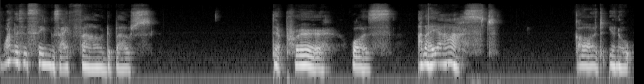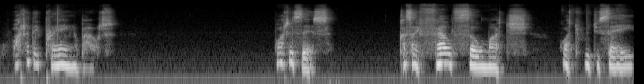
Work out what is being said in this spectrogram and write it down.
one of the things I found about their prayer was, and I asked God, you know, what are they praying about? What is it? Because I felt so much, what would you say,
